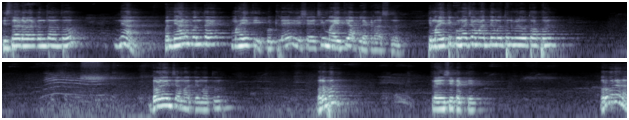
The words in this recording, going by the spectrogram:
तिसरा डोळा कोणता म्हणतो? ज्ञान. पण ज्ञान कोणतं आहे? माहिती. कुठल्याही विषयाची माहिती आपल्याकडे असणं. ही माहिती कुणाच्या माध्यमातून मिळवतो आपण? डोळ्यांच्या माध्यमातून. बरोबर? त्र्याऐंशी टक्के. बरोबर आहे ना?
